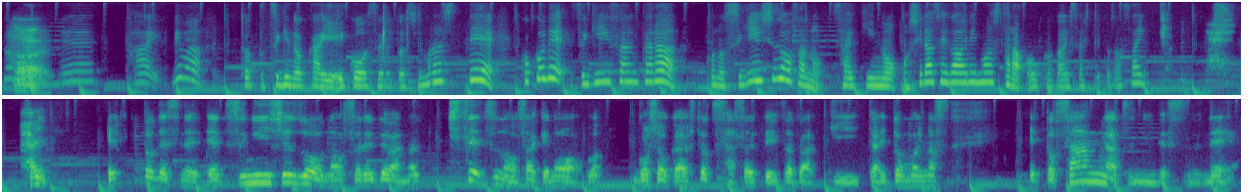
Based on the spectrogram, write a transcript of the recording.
ねはい、はい、ではちょっと次の回へ移行するとしましてここで杉井さんからこの杉井酒造さんの最近のお知らせがありましたらお伺いさせてください。はい。えっとですね、え杉井酒造のそれではの季節のお酒のご紹介を一つさせていただきたいと思います。えっと3月にですね、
